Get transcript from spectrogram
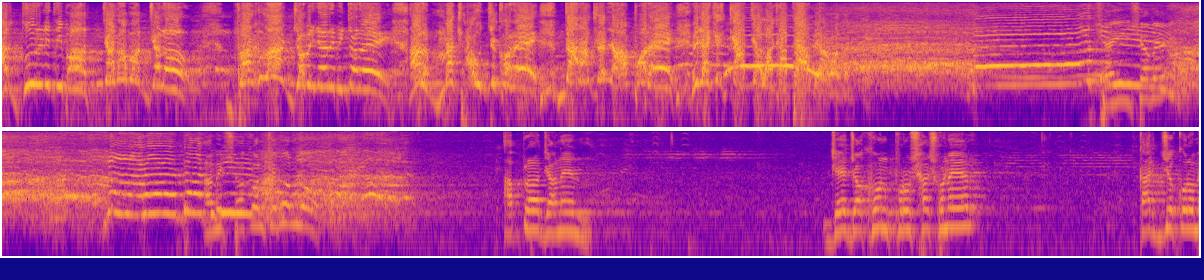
আর দুর্নীতিবাদ, চাঁদাবাদ যেন বাংলার জমিনের ভিতরে আর মাথা উঁচু করে দাঁড়াতে না পারে, এটাকে কাজে লাগাতে হবে সেই হিসাবে আমি সকলকে বলব, আপনারা জানেন যে যখন প্রশাসনের কার্যক্রম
